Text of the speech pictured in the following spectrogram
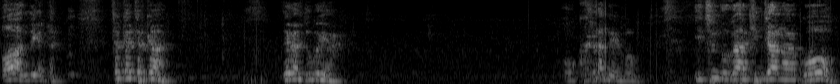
어, 안 되겠다. 잠깐, 잠깐. 내가 누구야? 어, 큰일 났네요. 이 친구가 긴장하고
